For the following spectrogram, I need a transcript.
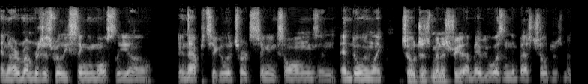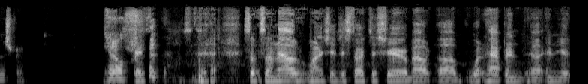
and I remember just really singing mostly uh, in that particular church singing songs and, and doing like children's ministry that maybe wasn't the best children's ministry. you know. So so now why don't you just start to share about uh, what happened uh, in your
